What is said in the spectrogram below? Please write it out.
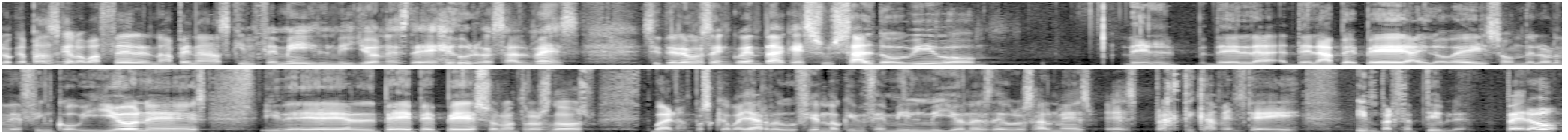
Lo que pasa es que lo va a hacer en apenas 15.000 millones de euros al mes. Si tenemos en cuenta que su saldo vivo del, del, APP, ahí lo veis, son del orden de 5 billones y del PPP son otros dos. Bueno, pues que vaya reduciendo 15.000 millones de euros al mes es prácticamente imperceptible. Pero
